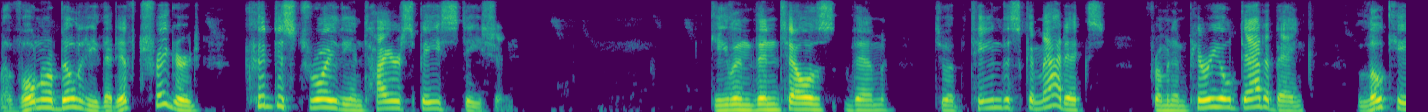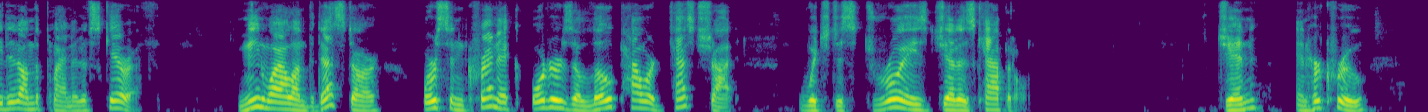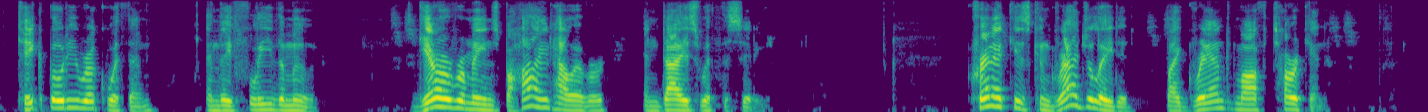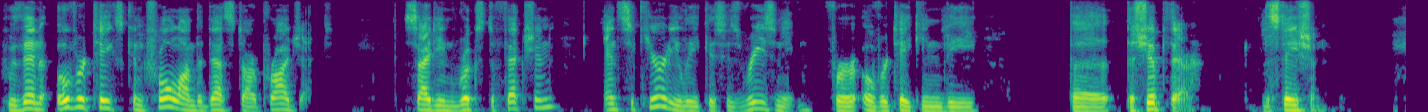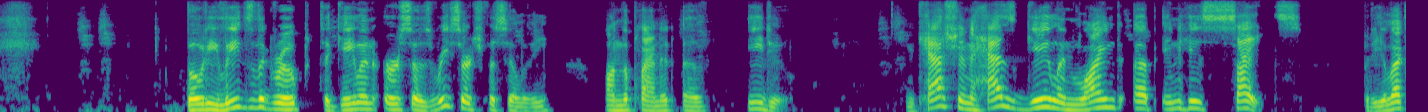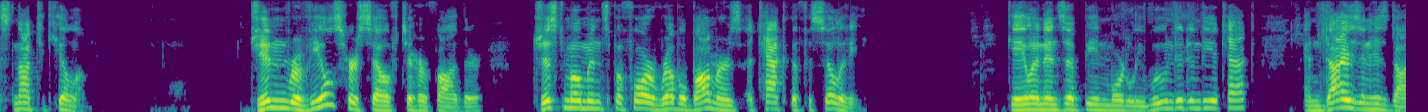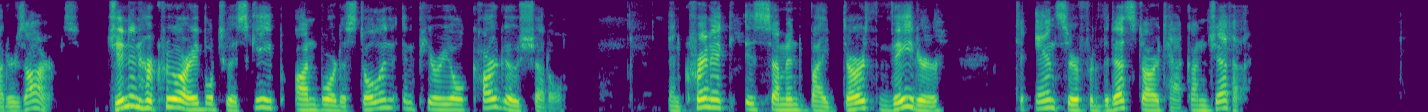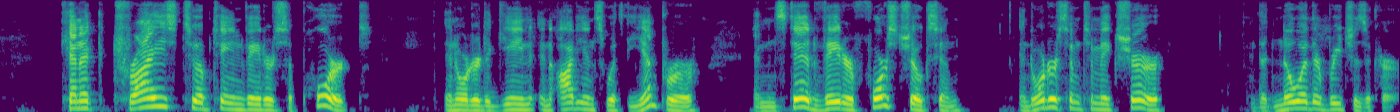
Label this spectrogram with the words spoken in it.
a vulnerability that, if triggered, could destroy the entire space station. Galen then tells them to obtain the schematics from an Imperial databank located on the planet of Scarif. Meanwhile, on the Death Star, Orson Krennic orders a low powered test shot which destroys Jedha's capital. Jyn and her crew take Bodhi Rook with them and they flee the moon. Gerrera remains behind, however, and dies with the city. Krennic is congratulated by Grand Moff Tarkin, who then overtakes control on the Death Star project, citing Rook's defection and security leak as his reasoning for overtaking the the the ship there, the station. Bodhi leads the group to Galen Erso's research facility on the planet of Eadu. And Cassian has Galen lined up in his sights, but he elects not to kill him. Jyn reveals herself to her father just moments before rebel bombers attack the facility. Galen ends up being mortally wounded in the attack and dies in his daughter's arms. Jyn and her crew are able to escape on board a stolen Imperial cargo shuttle, and Krennic is summoned by Darth Vader to answer for the Death Star attack on Jedha. Krennic tries to obtain Vader's support in order to gain an audience with the Emperor, and instead Vader force chokes him and orders him to make sure that no other breaches occur.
